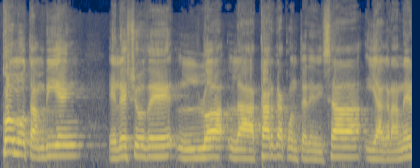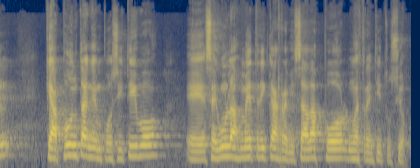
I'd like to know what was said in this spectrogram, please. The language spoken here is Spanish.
como también el hecho de la, carga contenerizada y a granel que apuntan en positivo eh, según las métricas revisadas por nuestra institución.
